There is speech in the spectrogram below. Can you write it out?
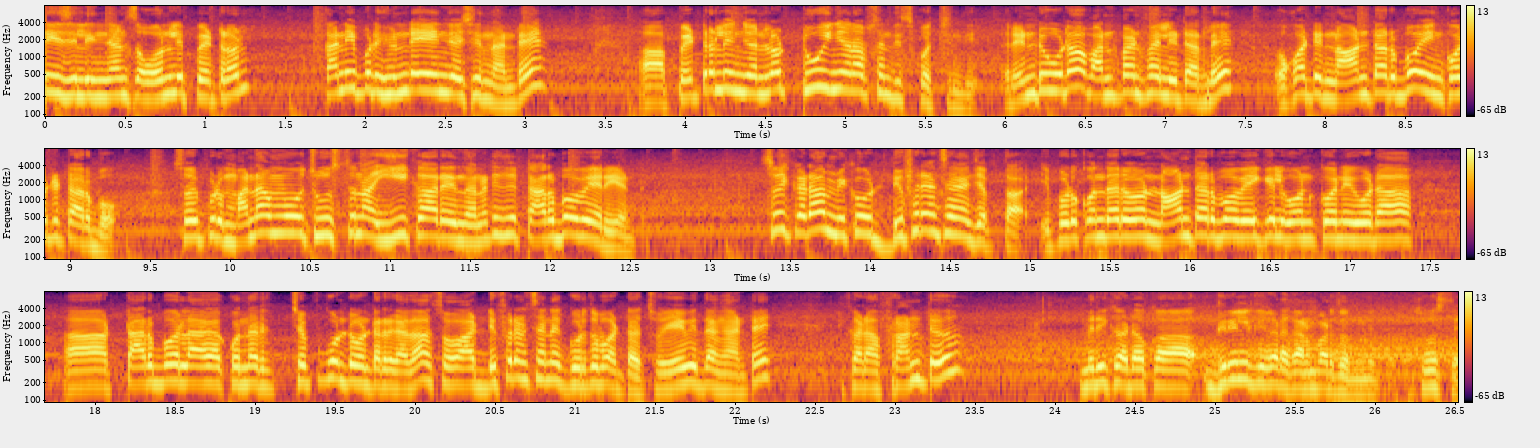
diesel engines only petrol కానీ ఇప్పుడు హ్యుండే ఏం చేసిందంటే పెట్రోల్ ఇంజన్లో టూ ఇంజన్ ఆప్షన్ తీసుకొచ్చింది. రెండు కూడా వన్ పాయింట్ ఫైవ్ లీటర్లే ఒకటి నాన్ టర్బో ఇంకోటి టర్బో సో ఇప్పుడు మనము చూస్తున్న ఈ కార్ ఏంటంటే ఇది టర్బో వేరియంట్ సో ఇక్కడ మీకు డిఫరెన్స్ అనేది చెప్తా. ఇప్పుడు కొందరు నాన్ టర్బో వెహికల్ కొనుక్కొని కూడా టర్బో లాగా కొందరు చెప్పుకుంటూ ఉంటారు కదా సో ఆ డిఫరెన్స్ అనేది గుర్తుపట్టచ్చు. ఏ విధంగా అంటే ఇక్కడ ఫ్రంట్ మీరు ఇక్కడ ఒక గ్రిల్కి ఇక్కడ కనబడుతుంది చూస్తే.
